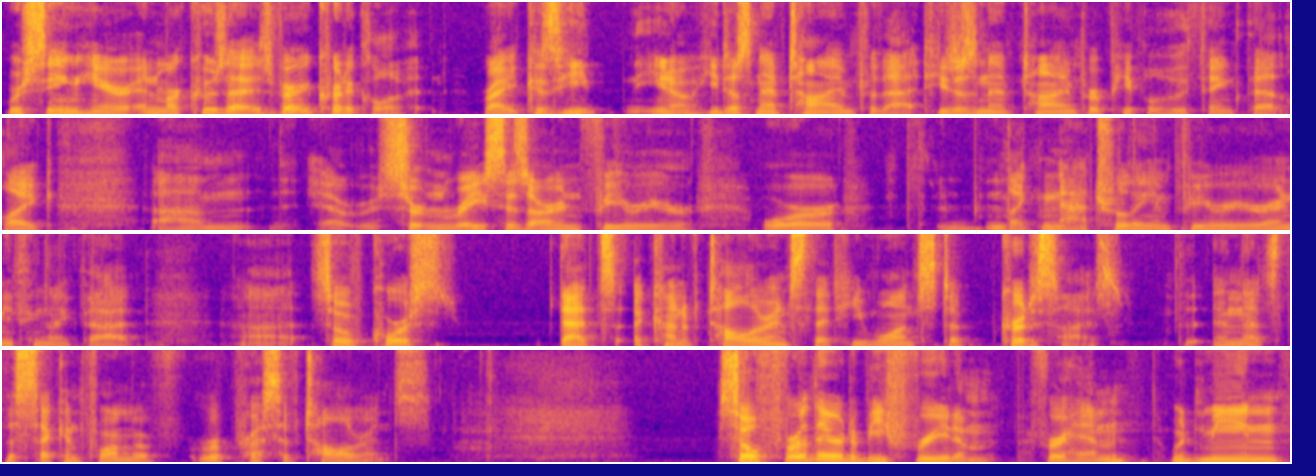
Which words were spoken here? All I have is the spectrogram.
we're seeing here. And Marcuse is very critical of it, right? Because he, you know, he doesn't have time for that. He doesn't have time for people who think that like um, certain races are inferior or like naturally inferior or anything like that. Uh, so of course, that's a kind of tolerance that he wants to criticize, and that's the second form of repressive tolerance. So for there to be freedom for him would mean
